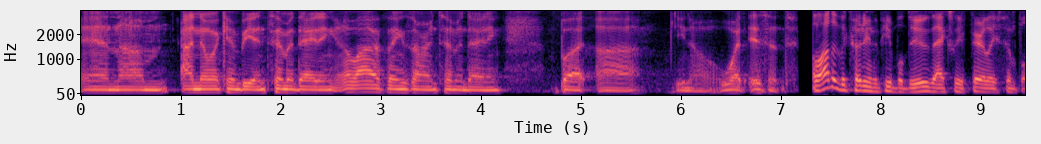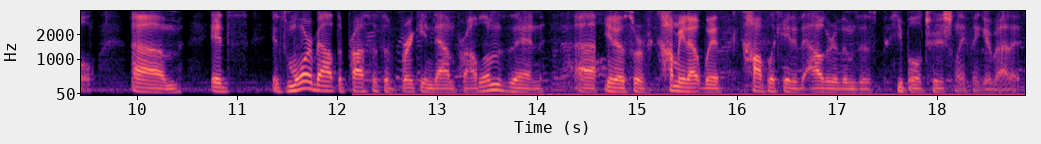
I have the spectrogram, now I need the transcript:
and um, I know it can be intimidating. A lot of things are intimidating, but uh, you know what isn't. A lot of the coding that people do is actually fairly simple. Um, it's it's more about the process of breaking down problems than uh, you know sort of coming up with complicated algorithms as people traditionally think about it.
